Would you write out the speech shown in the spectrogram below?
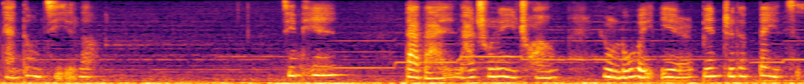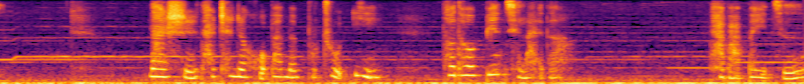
感动极了。今天，大白拿出了一床用芦苇叶编织的被子。那是他趁着伙伴们不注意，偷偷编起来的。他把被子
